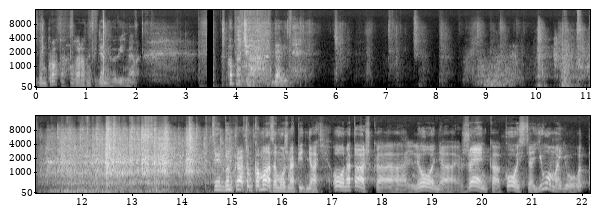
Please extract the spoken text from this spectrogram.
донкрата, але зараз ми підемо його візьмемо. Опача, де він? Цим донкратом КАМАЗа можна підняти. О, Наташка, Льоня, Женька, Костя, йо-майо, от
